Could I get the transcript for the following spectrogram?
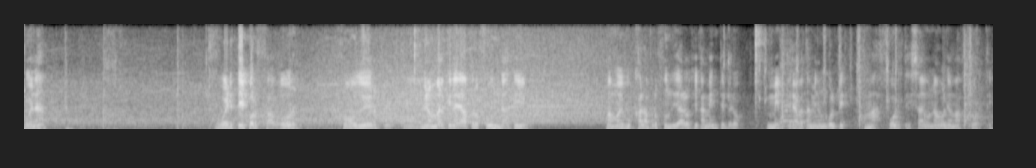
Buena. Fuerte, por favor. Joder. Menos mal que le da profunda, tío. Vamos, he buscado la profundidad, lógicamente, pero me esperaba también un golpe más fuerte, ¿sabes? Una volea más fuerte.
